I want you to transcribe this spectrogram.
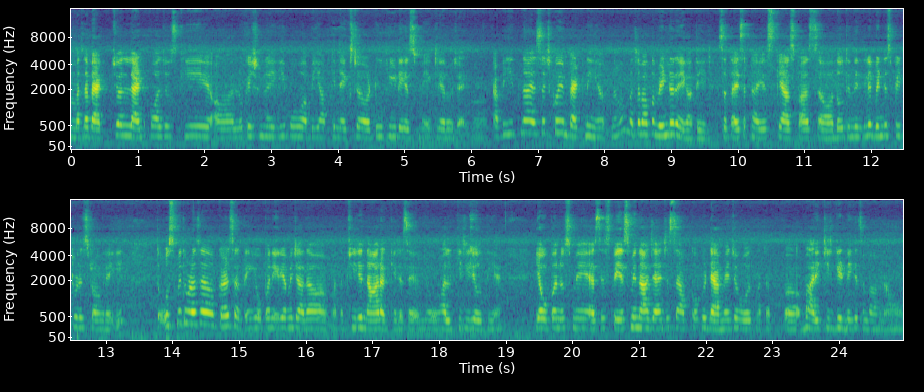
मतलब एक्चुअल लैंडफॉल जो उसकी लोकेशन रहेगी वो अभी आपके नेक्स्ट टू थ्री डेज़ में क्लियर हो जाएगी। अभी इतना ऐसा कोई इम्पैक्ट नहीं है उतना। मतलब आपका विंड रहेगा तेज सत्ताईस अट्ठाईस के आसपास दो तीन दिन के लिए विंड स्पीड थोड़ी स्ट्रॉन्ग रहेगी। तो उसमें थोड़ा सा कर सकते हैं कि ओपन एरिया में ज़्यादा मतलब चीज़ें ना रखें जैसे जो हल्की चीज़ें होती हैं। या ओपन उसमें ऐसे स्पेस में ना जाएँ जिससे आपको कोई डैमेज हो मतलब भारी चीज़ गिरने की संभावना हो।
